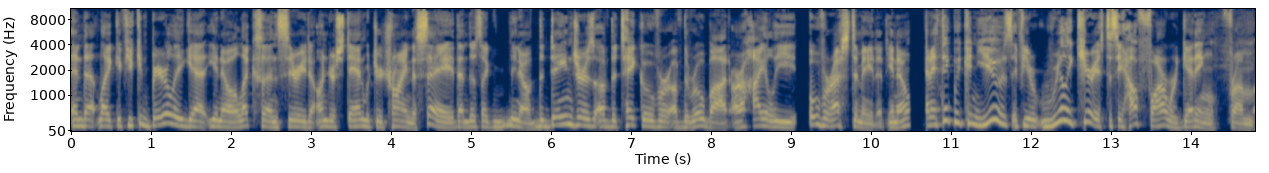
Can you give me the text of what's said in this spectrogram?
and that like if you can barely get, you know, Alexa and Siri to understand what you're trying to say, then there's like, you know, the dangers of the takeover of the robot are highly overestimated, you know? And I think we can use, if you're really curious to see how far we're getting from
